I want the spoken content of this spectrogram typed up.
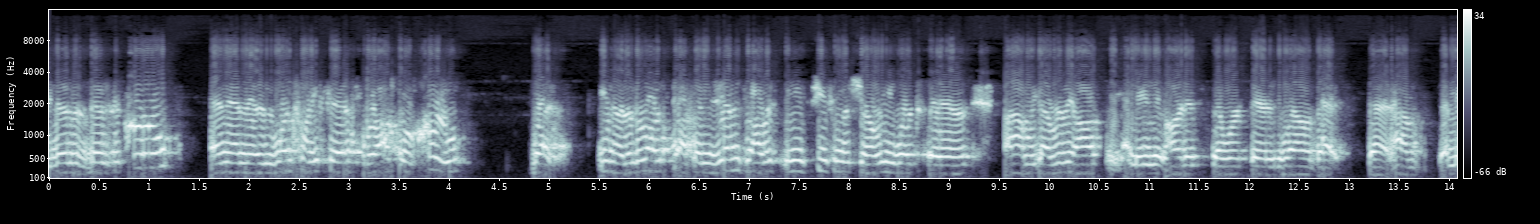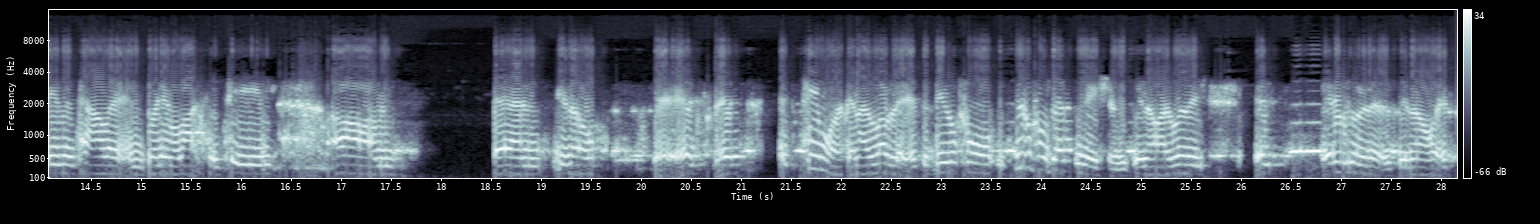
there's, a, there's the crew, and then there's 125th. We're also a crew, but you know, there's a lot of stuff. And Jim's obviously he's chief from the show. He works there. Um, we got really awesome, amazing artists that work there as well that that have amazing talent and bring in a lot to the team. Um, and you know, it's it's it's teamwork, and I love it. It's a beautiful, it's beautiful destination. You know, I really, it's it is what it is. You know, it's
